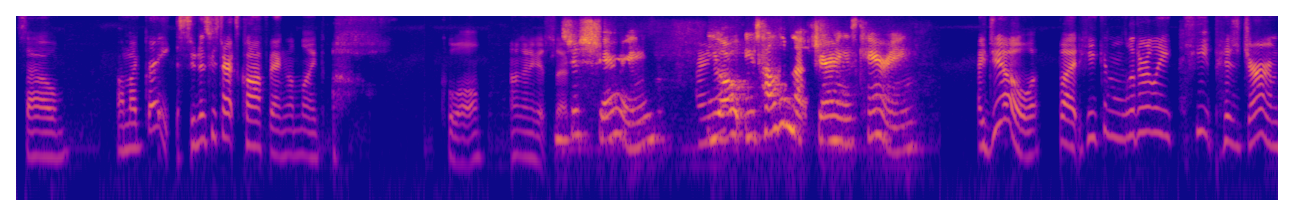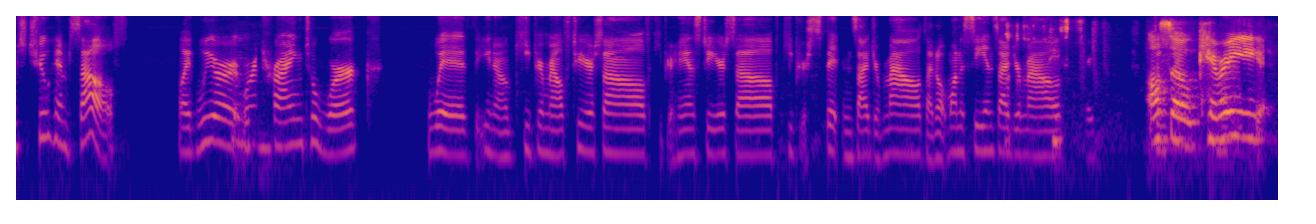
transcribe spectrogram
So I'm like, great. As soon as he starts coughing, I'm like, "Oh, cool. I'm going to get sick. he's just sharing. You all, you tell him that sharing is caring. I do, but he can literally keep his germs to himself. Like we are we're Mhm. trying to work with, you know, keep your mouth to yourself, keep your hands to yourself, keep your spit inside your mouth. I don't want to see inside your mouth. Also, carry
